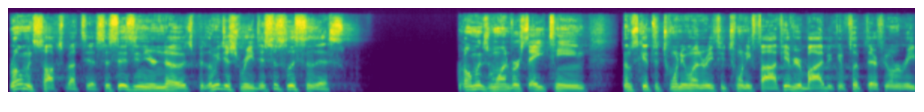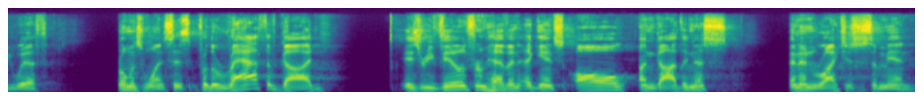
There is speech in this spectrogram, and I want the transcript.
Romans talks about this. This is in your notes, but let me just read this. Just listen to this. Romans 1, verse 18. Let's skip to 21 and read through 25. If you have your Bible, you can flip there if you want to read with. Romans 1 says, For the wrath of God is revealed from heaven against all ungodliness and unrighteousness of men,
